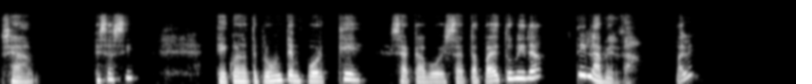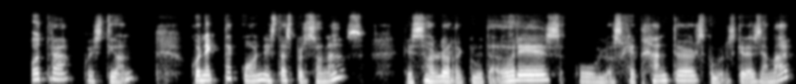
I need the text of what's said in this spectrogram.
O sea, es así. Eh, cuando te pregunten por qué se acabó esa etapa de tu vida, di la verdad, ¿vale? Otra cuestión, conecta con estas personas que son los reclutadores o los headhunters, como los quieras llamar.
